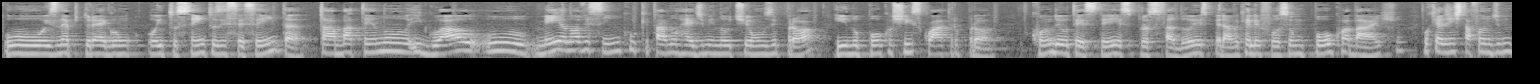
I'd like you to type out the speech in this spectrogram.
O Snapdragon 860 tá batendo igual o 695 que tá no Redmi Note 11 Pro e no Poco X4 Pro quando eu testei esse processador, eu esperava que ele fosse um pouco abaixo, porque a gente está falando de um,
